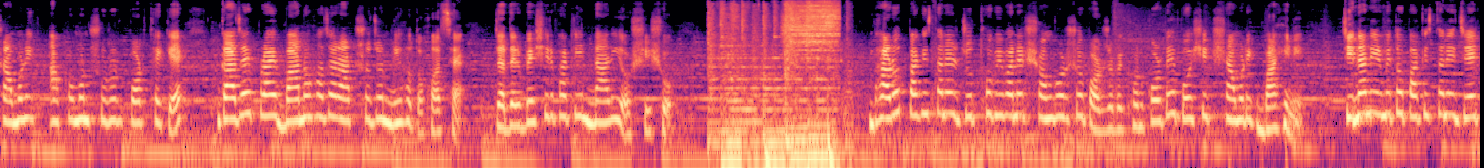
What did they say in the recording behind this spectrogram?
সামরিক আক্রমণ শুরুর পর থেকে গাজায় প্রায় বান্ন হাজার আটশো জন নিহত হয়েছে, যাদের বেশিরভাগই নারী ও শিশু। ভারত পাকিস্তানের যুদ্ধ বিমানের সংঘর্ষ পর্যবেক্ষণ করবে বৈশ্বিক সামরিক বাহিনী। চীনা নির্মিত পাকিস্তানি জেট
